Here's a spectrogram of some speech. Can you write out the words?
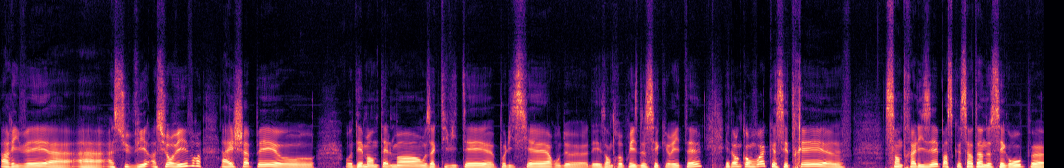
arriver à, survivre, à échapper au, démantèlement, aux activités policières ou de, des entreprises de sécurité. Et donc on voit que c'est très centralisé parce que certains de ces groupes euh,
